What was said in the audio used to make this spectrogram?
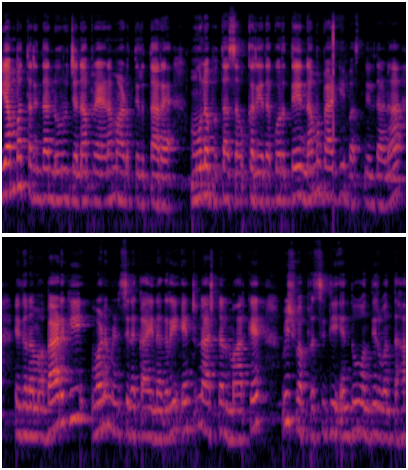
ಎಂಬತ್ತರಿಂದ ನೂರು ಜನ ಪ್ರಯಾಣ ಮಾಡುತ್ತಿರುತ್ತಾರೆ. ಮೂಲಭೂತ ಸೌಕರ್ಯದ ಕೊರತೆ ನಮ್ಮ ಬ್ಯಾಡಗಿ ಬಸ್ ನಿಲ್ದಾಣ. ಇದು ನಮ್ಮ ಬ್ಯಾಡಗಿ ಒಣಮೆಣಸಿನಕಾಯಿ ನಗರಿ ಇಂಟರ್ನ್ಯಾಷನಲ್ ಮಾರ್ಕೆಟ್ ವಿಶ್ವ ಪ್ರಸಿದ್ಧಿ ಎಂದು ಹೊಂದಿರುವಂತಹ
